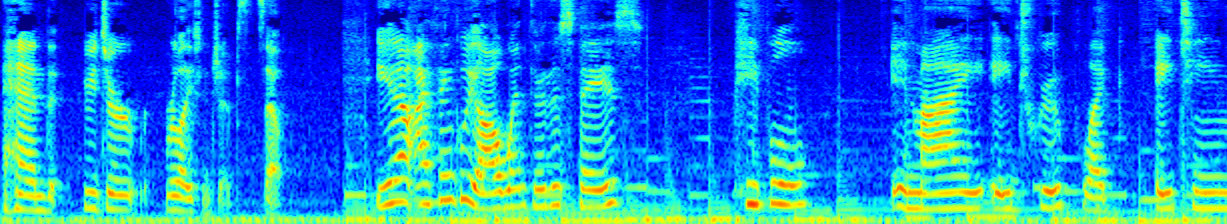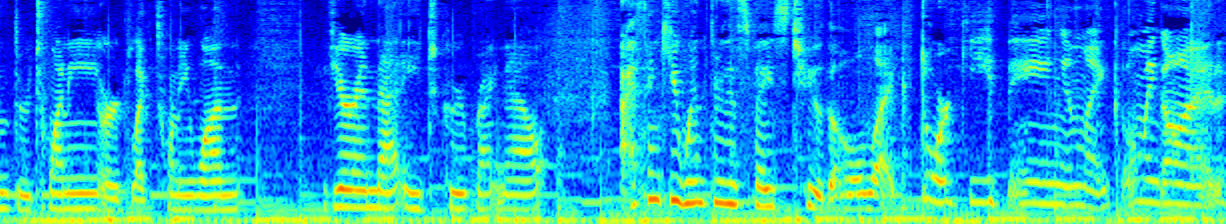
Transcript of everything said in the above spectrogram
and future relationships. So you know, I think we all went through this phase. People in my age group, like 18 through 20 or like 21, if you're in that age group right now, I think you went through this phase too. The whole like dorky thing and like, oh my god.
